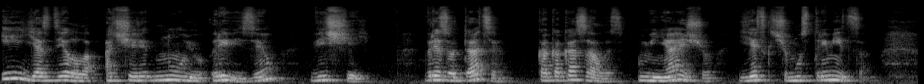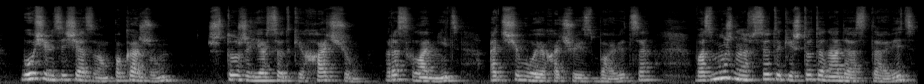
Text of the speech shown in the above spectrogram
и я сделала очередную ревизию вещей. В результате, как оказалось, у меня еще есть к чему стремиться – в общем, сейчас вам покажу, что же я все-таки хочу расхламить, от чего я хочу избавиться. Возможно, все-таки что-то надо оставить,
